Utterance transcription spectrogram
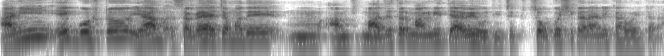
आणि एक गोष्ट ह्या सगळ्या ह्याच्यामध्ये आम- माझं तर मागणी त्यावेळी होती चौकशी करा आणि कारवाई करा.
